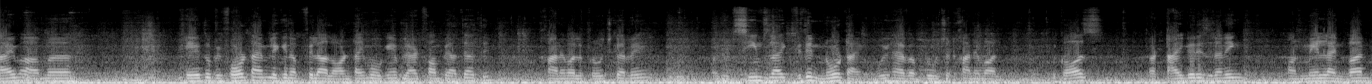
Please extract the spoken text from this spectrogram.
टाइम हम थे तो बिफोर टाइम लेकिन अब फ़िलहाल ऑन टाइम हो गए हैं प्लेटफॉर्म पे आते आते खाने वाले अप्रोच कर रहे हैं। और it seems like with in no time we have approach at Khanewal because the tiger is running on main line one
